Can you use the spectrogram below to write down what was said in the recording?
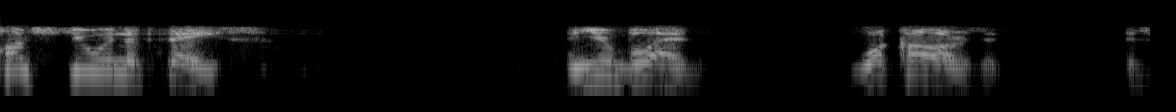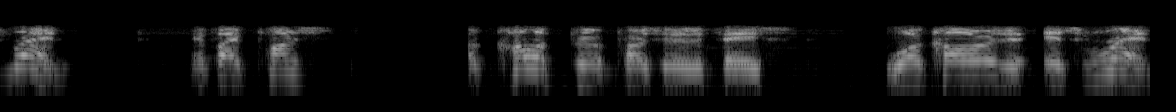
punched you in the face and you bled, what color is it? It's red. If I punch a colored per- person in the face, what color is it? It's red.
